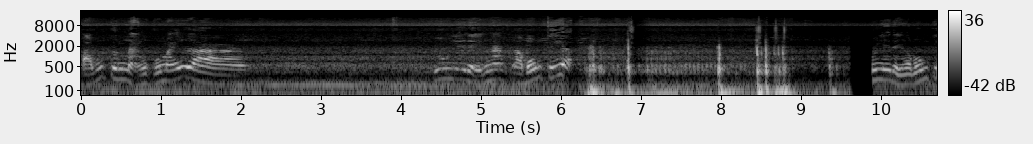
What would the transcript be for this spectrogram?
tổng cân nặng của máy là đu dây điện ha, là 4 kg á đuôi dây điện là 4 kg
